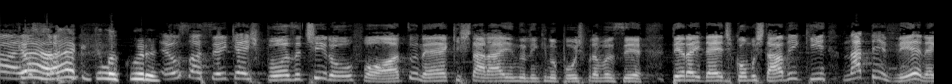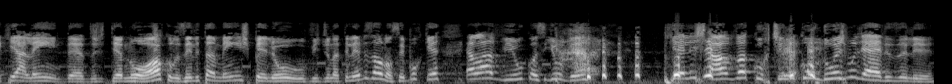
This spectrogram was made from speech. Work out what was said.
Ah, Caraca, só... que loucura! Eu só sei que a esposa tirou foto, né? Que estará aí no link no post para você ter a ideia de como estava e que na TV, né? Que além de, de ter no óculos, ele também espelhou o vídeo na televisão, não sei porquê. Ela viu, conseguiu ver. que ele estava curtindo com duas mulheres ali.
